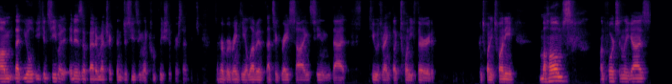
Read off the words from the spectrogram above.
um, that you'll you can see, but it is a better metric than just using like completion percentage. So Herbert ranking 11th, that's a great sign, seeing that he was ranked like 23rd in 2020. Mahomes, unfortunately, guys,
